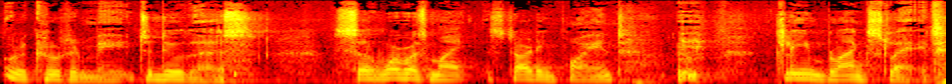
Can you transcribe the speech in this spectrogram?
recruited me to do this. So, what was my starting point? Clean blank slate.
